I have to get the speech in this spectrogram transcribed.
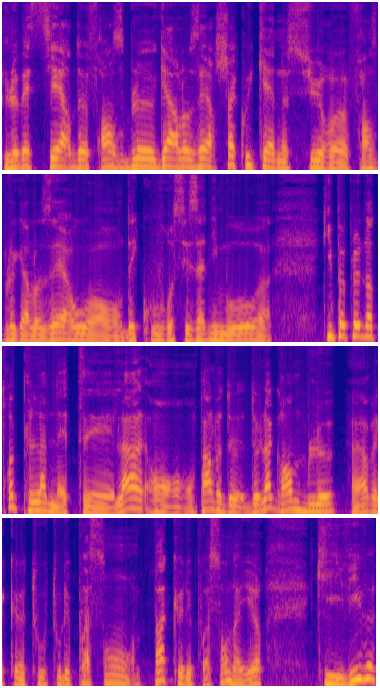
Le bestiaire de France Bleu Gare Lozère chaque week-end sur euh, France Bleu Gare Lozère où on découvre ces animaux euh, qui peuplent notre planète. Et là, on, parle de, la grande bleue hein, avec euh, tous les poissons, pas que les poissons d'ailleurs, qui y vivent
